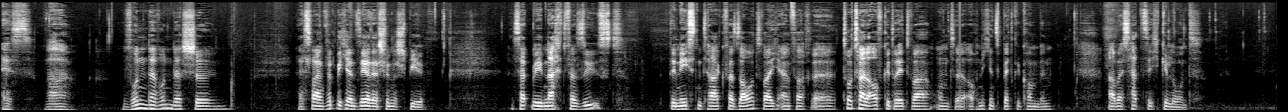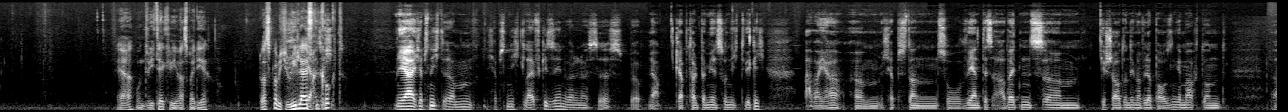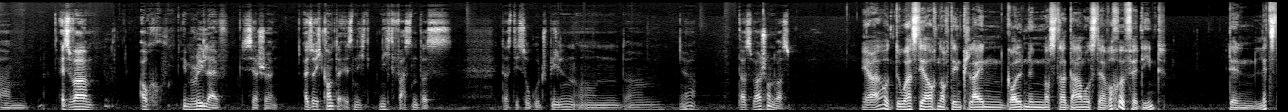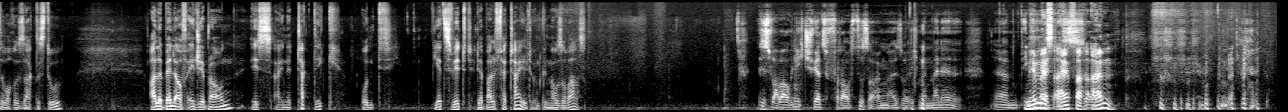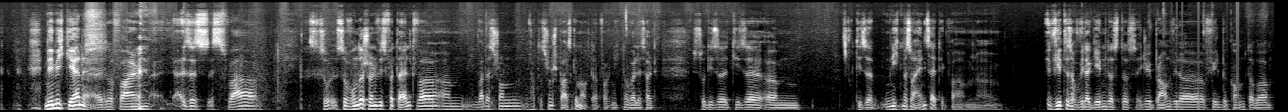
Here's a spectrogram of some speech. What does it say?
Es war wunder, wunderschön. Es war wirklich ein sehr, sehr schönes Spiel. Es hat mir die Nacht versüßt, den nächsten Tag versaut, weil ich einfach äh, total aufgedreht war und äh, auch nicht ins Bett gekommen bin. Aber es hat sich gelohnt. Ja, und Vitek, wie war es bei dir? Du hast, glaube ich, Real Life ja, also geguckt? Ja, ich habe es nicht, ähm, nicht live gesehen, weil es, es ja, klappt halt bei mir so nicht wirklich. Aber ja, ähm, ich habe es dann so während des Arbeitens ähm, geschaut und immer wieder Pausen gemacht und ähm, es war auch im Real Life sehr schön. Also ich konnte es nicht, nicht fassen, dass, dass die so gut spielen und ähm, ja, das war schon was. Ja, und du hast ja auch noch den kleinen goldenen Nostradamus der Woche verdient. Denn letzte Woche sagtest du, alle Bälle auf AJ Brown ist eine Taktik und jetzt wird der Ball verteilt und genau so war's. Es war aber auch nicht schwer vorauszusagen. Also ich meine, meine ähm, Nimm es einfach äh, an. Nehme ich gerne. Also vor allem, also es, es war so, so wunderschön, wie es verteilt war, ähm, war das schon, hat das schon Spaß gemacht. Einfach nicht nur, weil es halt so diese, diese ähm, dieser nicht mehr so einseitig war. Wird es auch wieder geben, dass, dass AJ Brown wieder viel bekommt, aber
